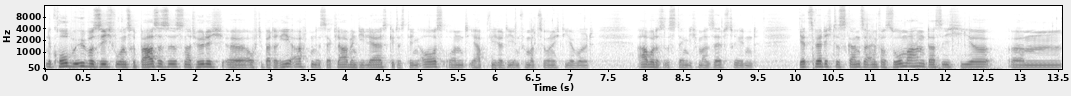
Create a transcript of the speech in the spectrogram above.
eine grobe Übersicht, wo unsere Basis ist. Natürlich äh, auf die Batterie achten, ist ja klar, wenn die leer ist, geht das Ding aus und ihr habt wieder die Information nicht, die ihr wollt. Aber das ist, denke ich mal, selbstredend. Jetzt werde ich das Ganze einfach so machen, dass ich hier ähm,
